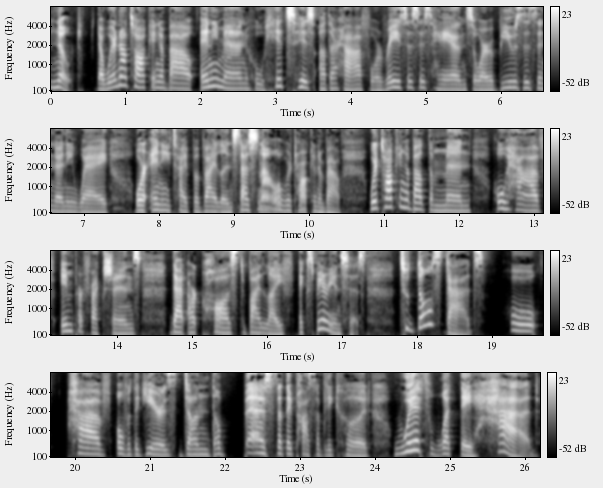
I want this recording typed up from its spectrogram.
Note that we're not talking about any man who hits his other half or raises his hands or abuses in any way or any type of violence. That's not what we're talking about. We're talking about the men who have imperfections that are caused by life experiences. To those dads who have over the years done the best that they possibly could with what they had,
